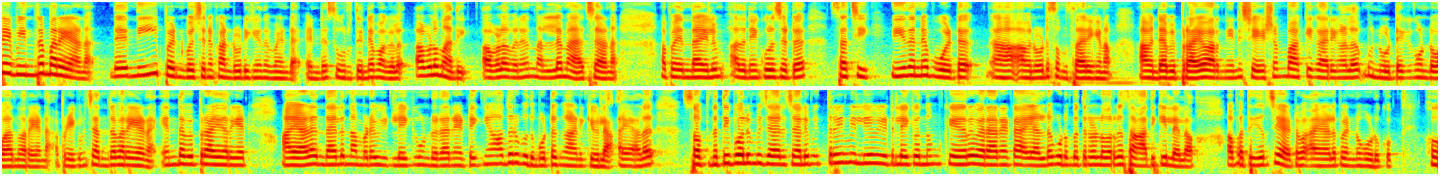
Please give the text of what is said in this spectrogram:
രവീന്ദ്രൻ പറയാണ് "ദേ, നീ പെൺകൊച്ചിനെ കണ്ടുപിടിക്കുന്നു വേണ്ട. എന്റെ സുഹൃത്തിന്റെ മകൾ അവൾ മതി. അവൾ അവന് നല്ല മാച്ചാണ് അപ്പോൾ എന്തായാലും അതിനെക്കുറിച്ചിട്ട് സച്ചി നീ തന്നെ പോയിട്ട് അവനോട് സംസാരിക്കണം. അവന്റെ അഭിപ്രായം അറിഞ്ഞതിന് ശേഷം ബാക്കി കാര്യങ്ങൾ മുന്നോട്ടേക്ക് കൊണ്ടുപോകാമെന്ന് പറയണം. അപ്പോഴേക്കും ചന്ദ്ര പറയാണ് എന്ത് അഭിപ്രായം അറിയാൻ? അയാൾ എന്തായാലും നമ്മുടെ വീട്ടിലേക്ക് കൊണ്ടുവരാനായിട്ട് യാതൊരു ബുദ്ധിമുട്ടും കാണിക്കില്ല അയാൾ സ്വപ്നത്തിൽ പോലും വിചാരിച്ചാലും ഇത്രയും വലിയ വീട്ടിലേക്കൊന്നും കയറി വരാനായിട്ട് അയാളുടെ കുടുംബത്തിലുള്ളവർക്ക് സാധിക്കില്ലല്ലോ. അപ്പോൾ തീർച്ചയായിട്ടും അയാൾ പെണ്ണ് കൊടുക്കും. ഹോ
